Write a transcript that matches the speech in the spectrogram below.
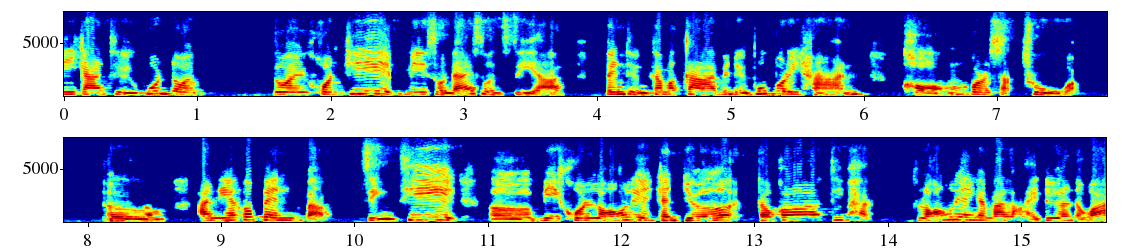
มีการถือหุ้นโดย โดยคนที่มีส่วนได้ส่วนเสีย เป็นถึงกรรมการเป็นถึงผู้บริหารของบริษัททรูอะเออ อันเนี้ยก็เป็นแบบ สิ่งที่มีคนร้องเรียนกันเยอะ แล้วก็ที่ผ่านร้องเรียนกันมาหลายเดือน แต่ว่า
